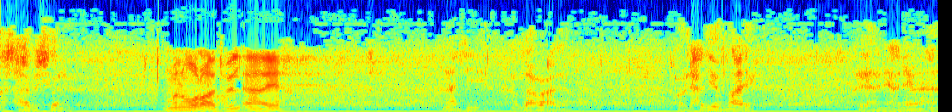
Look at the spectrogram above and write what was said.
أصحاب السنن. ما المراد بالآية؟ ما أدري الله أعلم. والحديث ضعيف. يعني ما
